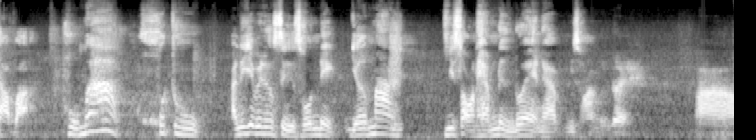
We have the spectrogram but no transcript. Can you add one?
จับอะถูกมาก โคตรถูก อันนี้จะเป็นหนังสือโซนเด็กเยอะมาก มีสองแถมหนึ่งด้วยนะครับ มีสองแถมหนึ่งด้วยว้าว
